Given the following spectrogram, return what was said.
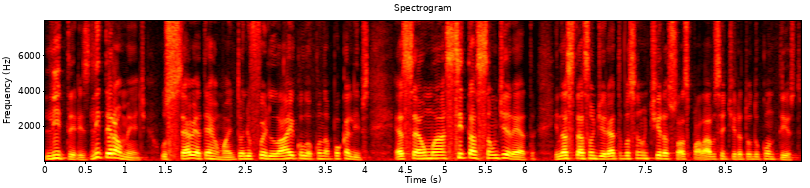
literis, literalmente, o céu e a terra mar. Então ele foi lá e colocou no Apocalipse. Essa é uma citação direta. E na citação direta você não tira só as palavras, você tira todo o contexto.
